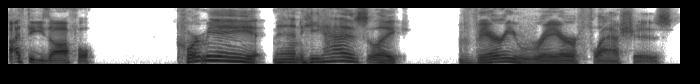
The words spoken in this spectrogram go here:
I think he's awful. Cormier, man, he has like very rare flashes,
